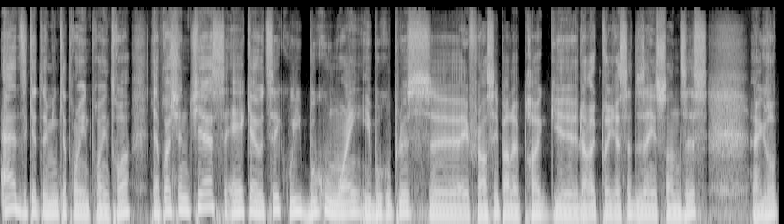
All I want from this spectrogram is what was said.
à Dichotomie 88.3. La prochaine pièce est chaotique, oui, beaucoup moins et beaucoup plus euh, influencée par le prog, euh, le rock progressif des années 70. Un groupe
